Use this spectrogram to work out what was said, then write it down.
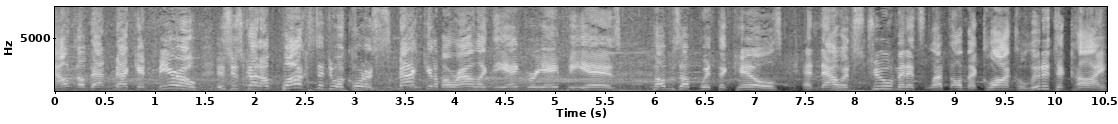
out of that mech, and Miro is just kind of boxed into a corner, smacking him around like the angry ape he is. Comes up with the kills, and now it's two minutes left on the clock. Lunatic-Hai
